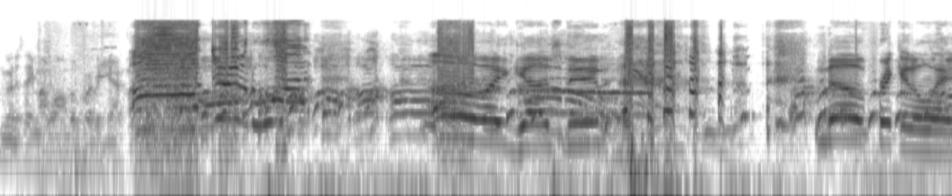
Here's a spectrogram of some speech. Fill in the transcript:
I'm gonna take my wombo for the capture. Oh, dude, what? Oh my gosh, dude. no freaking way,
